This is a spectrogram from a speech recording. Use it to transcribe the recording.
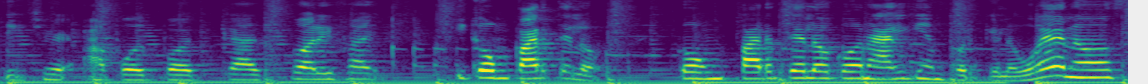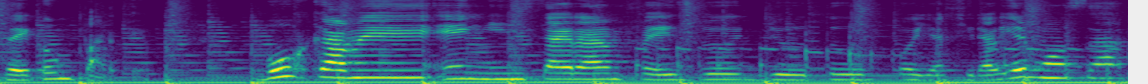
Teacher, Apple Podcast, Spotify y compártelo. Compártelo con alguien porque lo bueno se comparte. Búscame en Instagram, Facebook, YouTube por Yashira Hermosa.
